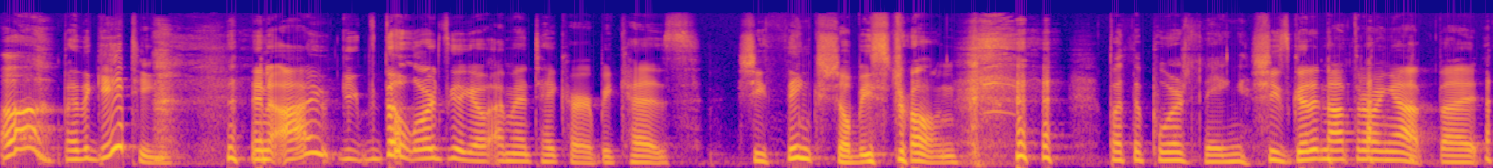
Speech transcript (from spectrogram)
by the guillotine. and I, the Lord's going to go, I'm going to take her because she thinks she'll be strong. But the poor thing. She's good at not throwing up, but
